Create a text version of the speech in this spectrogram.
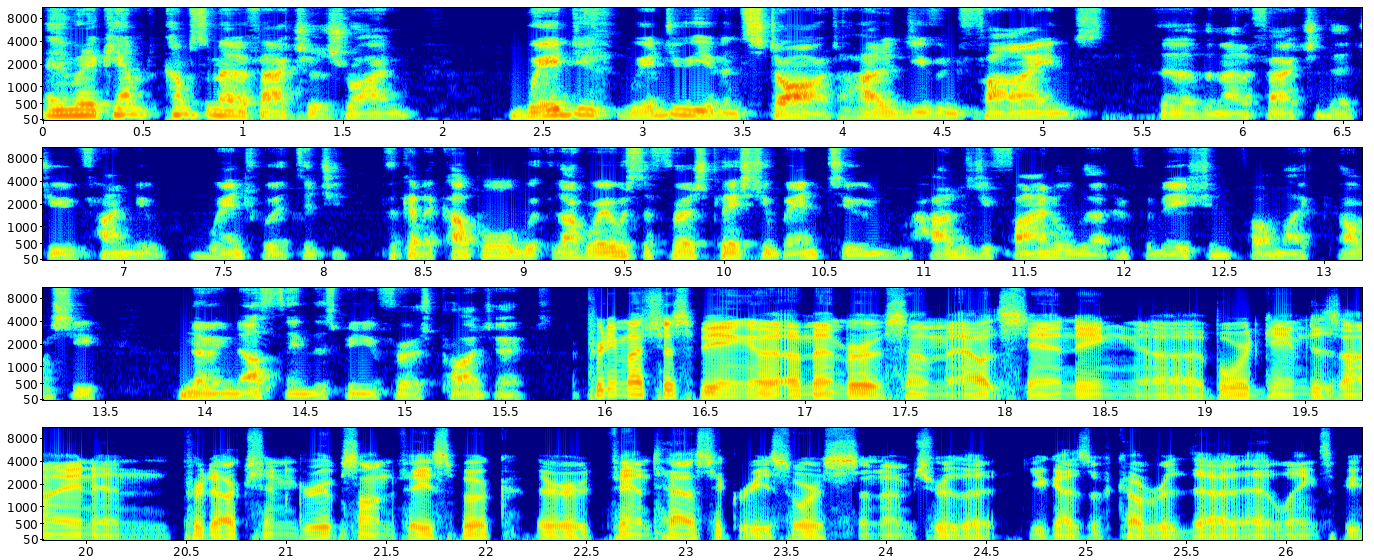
And when it comes to manufacturers, Ryan, where do where do you even start? How did you even find the the manufacturer that you finally went with? Did you look at a couple? Like, where was the first place you went to? and How did you find all that information from? Like, obviously knowing nothing, this being your first project. Pretty much just being a, a member of some outstanding uh, board game design and production groups on Facebook. They're a fantastic resource, and I'm sure that you guys have covered that at length in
